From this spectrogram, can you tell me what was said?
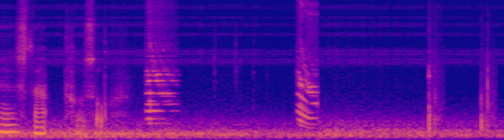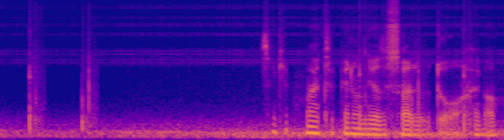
Where's that puzzle? I think it might have been on the other side of the door. Hang on.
